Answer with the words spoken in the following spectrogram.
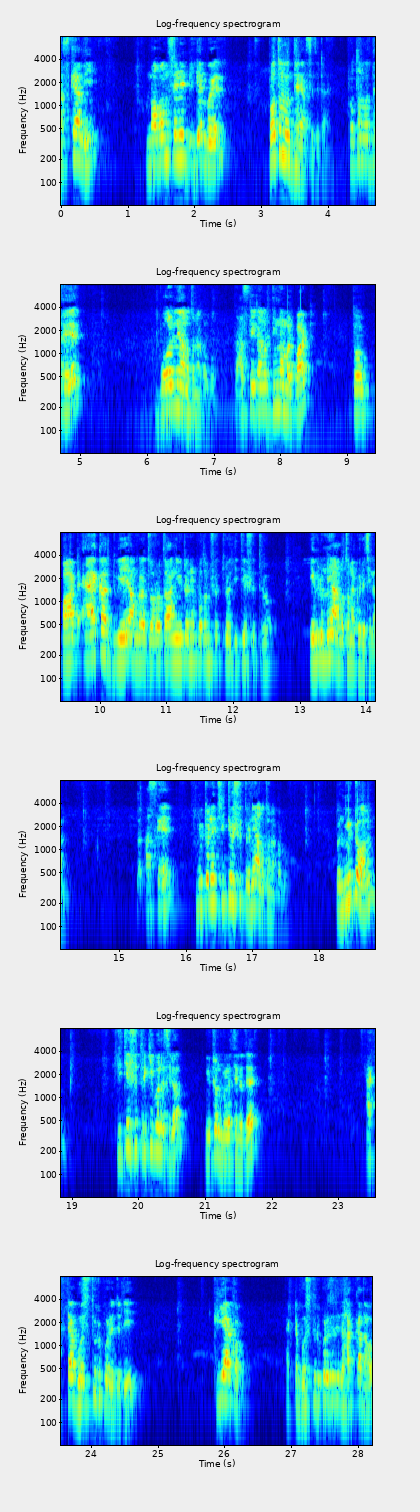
আজকে আমি নবম শ্রেণির বিজ্ঞান বইয়ের প্রথম অধ্যায় আছে যেটা, প্রথম অধ্যায়ের বল নিয়ে আলোচনা করব। তো আজকে এটা আমার তিন নম্বর পার্ট। তো পার্ট এক আর দুয়ে আমরা জড়তা, নিউটনের প্রথম সূত্র, দ্বিতীয় সূত্র, এগুলো নিয়ে আলোচনা করেছিলাম। তো আজকে নিউটনের তৃতীয় সূত্র নিয়ে আলোচনা করব। তো নিউটন তৃতীয় সূত্রে কি বলেছিল? নিউটন বলেছিল যে, একটা বস্তুর উপরে যদি ক্রিয়া করো, একটা বস্তুর উপরে যদি ধাক্কা দাও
